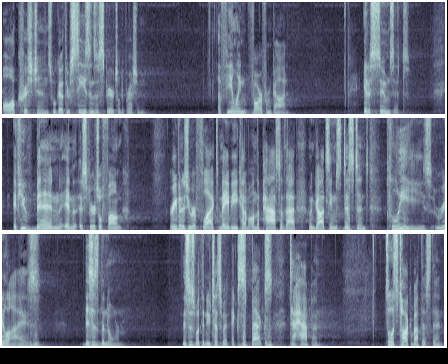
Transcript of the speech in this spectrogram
all Christians will go through seasons of spiritual depression, of feeling far from God. It assumes it. If you've been in a spiritual funk or even as you reflect, maybe kind of on the past of that, when God seems distant, please realize this is the norm. This is what the New Testament expects to happen. So let's talk about this then.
